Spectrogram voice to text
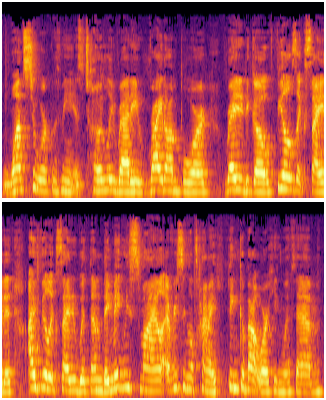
wants to work with me, is totally ready, right on board, ready to go, feels excited. I feel excited with them. They make me smile every single time I think about working with them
